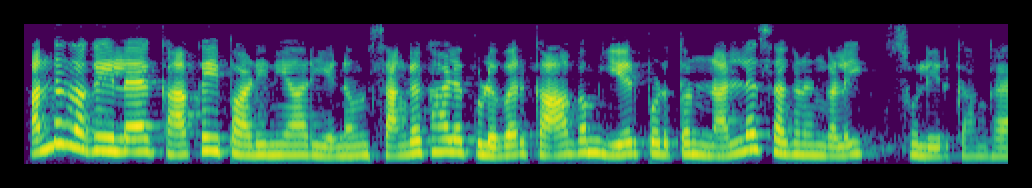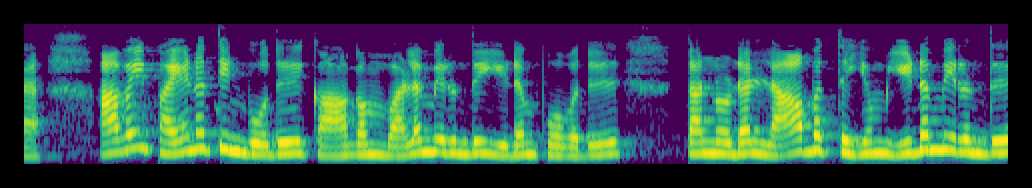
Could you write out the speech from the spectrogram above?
அந்த வகையில் காக்கை பாடினியார் எனும் சங்ககால புலவர் காகம் ஏற்படுத்தும் நல்ல சகுனங்களை சொல்லியிருக்காங்க. அவை பயணத்தின் போது காகம் வளமிருந்து இடம் போவது தன்னோட லாபத்தையும் இடமிருந்து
